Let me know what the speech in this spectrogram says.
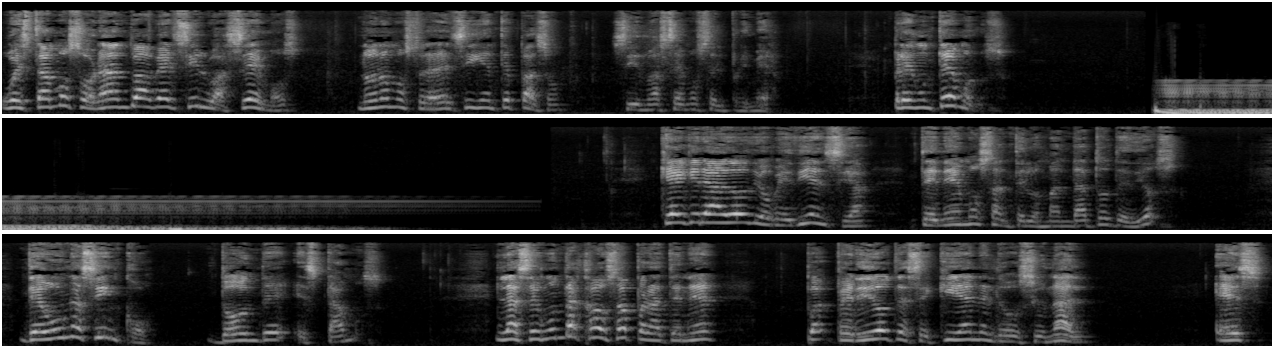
o estamos orando a ver si lo hacemos, no nos mostrará el siguiente paso si no hacemos el primero. Preguntémonos. ¿Qué grado de obediencia tenemos ante los mandatos de Dios? De 1 a 5, ¿dónde estamos? La segunda causa para tener periodos de sequía en el devocional es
